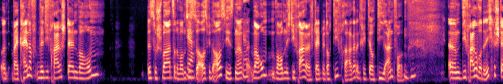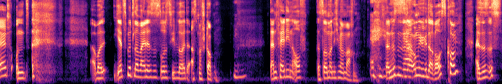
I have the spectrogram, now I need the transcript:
Und, weil keiner will die Frage stellen, warum bist du schwarz oder warum ja. siehst du aus, wie du aussiehst, ne? Ja. Warum, warum nicht die Frage? Dann stellt mir doch die Frage, dann kriegt ihr auch die Antwort. Mhm. Ähm, die Frage wurde nicht gestellt und, aber jetzt mittlerweile ist es so, dass die Leute erstmal stoppen. Mhm. Dann fällt ihnen auf, das soll man nicht mehr machen. Dann müssen sie ja. da irgendwie wieder rauskommen. Also es ist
